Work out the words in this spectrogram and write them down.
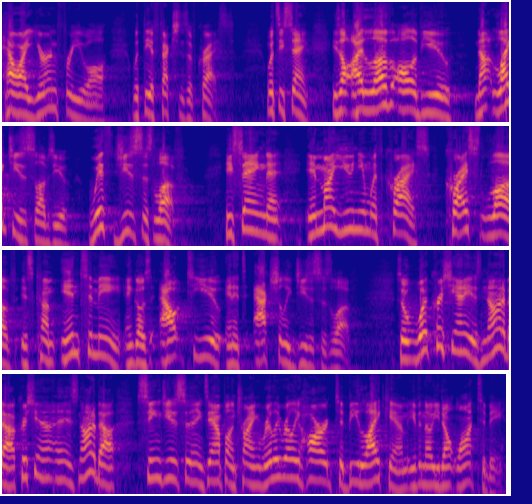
how I yearn for you all with the affections of Christ. What's he saying? He's all, I love all of you, not like Jesus loves you, with Jesus' love. He's saying that in my union with Christ, Christ's love is come into me and goes out to you, and it's actually Jesus' love. So, what Christianity is not about, Christianity is not about seeing Jesus as an example and trying really, really hard to be like him, even though you don't want to be.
